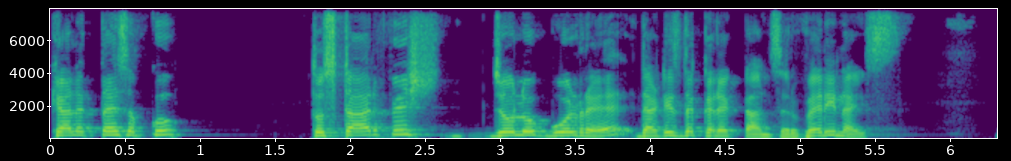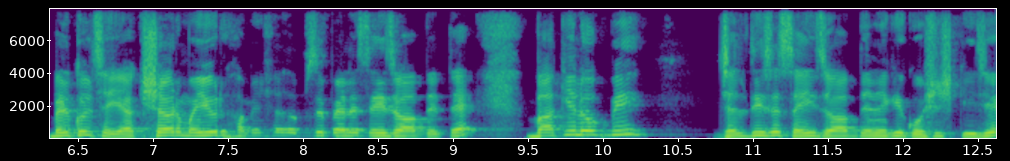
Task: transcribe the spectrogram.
क्या लगता है सबको? तो स्टारफिश जो लोग बोल रहे हैं that is the correct answer very nice बिल्कुल सही। अक्षर मयूर हमेशा सबसे पहले सही जवाब देते हैं। बाकी लोग भी जल्दी से सही जवाब देने की कोशिश कीजिए।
